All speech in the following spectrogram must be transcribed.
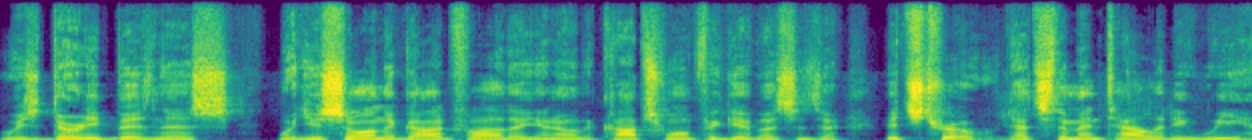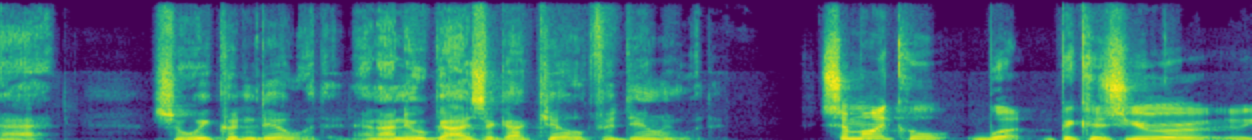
It was dirty business. What you saw in The Godfather, you know, the cops won't forgive us. It's true. That's the mentality we had. So we couldn't deal with it. And I knew guys that got killed for dealing with it. So, Michael, what because you were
